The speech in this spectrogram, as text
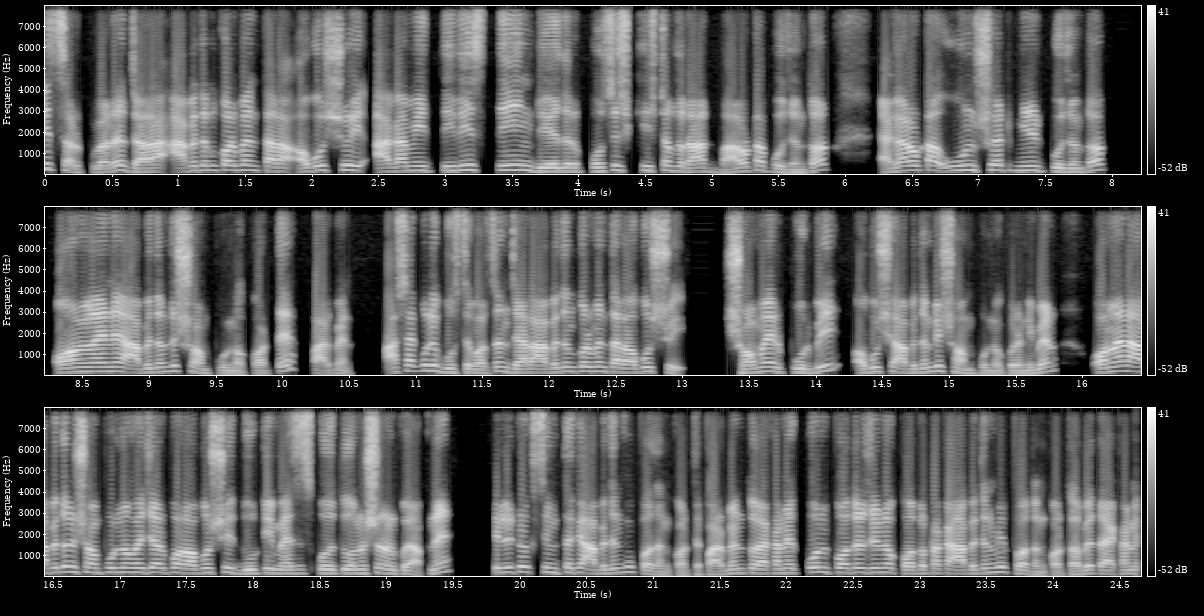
এই সার্কুলারে যারা আবেদন করবেন, তারা অবশ্যই আগামী তিরিশ তিন দুই হাজার পঁচিশ খ্রিস্টাব্দ রাত বারোটা পর্যন্ত, এগারোটা উনষাট মিনিট পর্যন্ত অনলাইনে আবেদনটি সম্পূর্ণ করতে পারবেন। আশা করি বুঝতে পারছেন, যারা আবেদন করবেন, তারা অবশ্যই সময়ের পূর্বে অবশ্যই আবেদনটি সম্পূর্ণ করে নেবেন। অনলাইনে আবেদন সম্পূর্ণ হয়ে যাওয়ার পর অবশ্যই দুটি মেসেজ পদ্ধতি অনুসরণ করে আপনি টেলিটক সিম থেকে আবেদন ফি প্রদান করতে পারবেন। তো এখানে কোন পদের জন্য কত টাকা আবেদন ফি প্রদান করতে হবে তা এখানে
